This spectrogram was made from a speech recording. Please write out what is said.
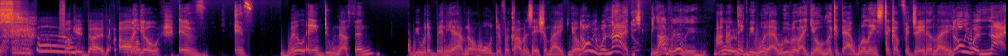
Fucking dud. Um, But yo, if if Will ain't do nothing, we would have been here having a whole different conversation. Like, yo, no, we would not. Not really. I, I think we would have. We would be like, yo, look at that. Will ain't stick up for Jada. Like, No, we would not.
